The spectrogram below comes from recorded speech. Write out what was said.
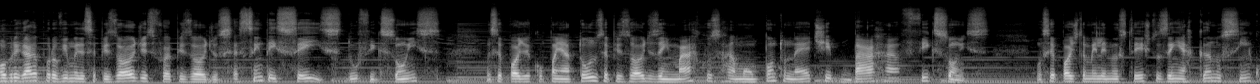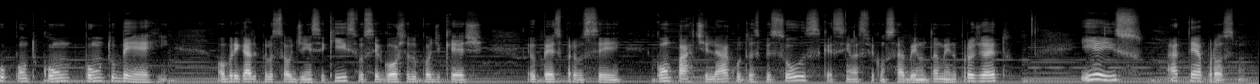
Obrigado por ouvir mais esse episódio. Esse foi o episódio 66 do Ficções. Você pode acompanhar todos os episódios em marcosramon.net barra ficções. Você pode também ler meus textos em arcano5.com.br. Obrigado pela sua audiência aqui. Se você gosta do podcast, eu peço para você compartilhar com outras pessoas, que assim elas ficam sabendo também do projeto. E é isso. Até a próxima.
